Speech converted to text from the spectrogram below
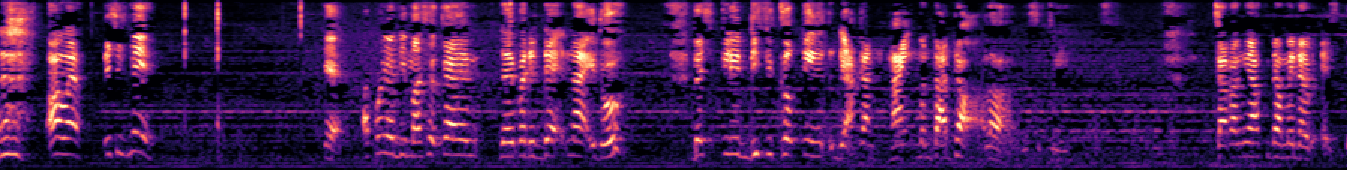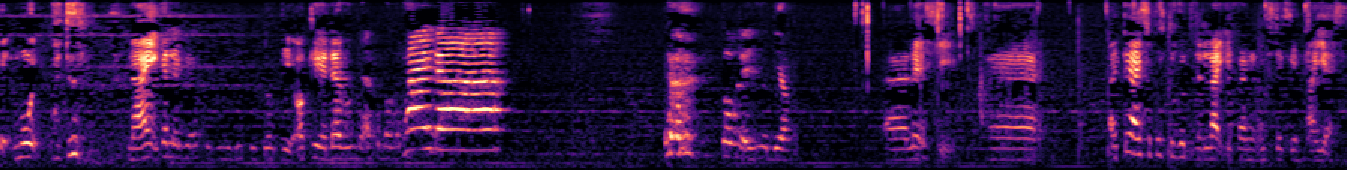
Oh well, this is me. Okay, apa yang dimasukkan daripada Dead Knight itu Basically difficulty dia akan naik mendadak lah Basically. Sekarang ni aku dah main dalam expert mode Lepas tu naikkan lagi aku punya difficulty. Okay, dah bunyi aku bangun. Hai dah! Kau boleh juga diam. Uh, Let's see. Uh, I think I supposed to go to the light if I'm mistaken. Ah yes.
